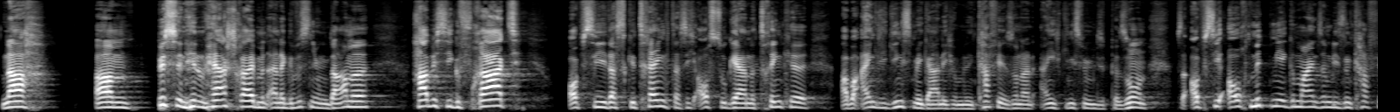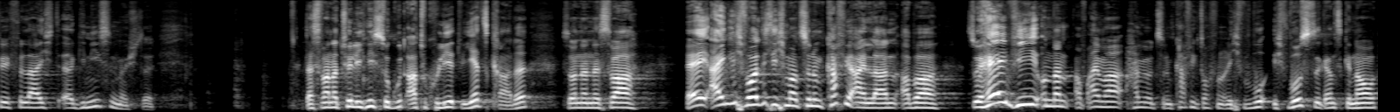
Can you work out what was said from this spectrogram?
nach ähm, bisschen hin und her schreiben mit einer gewissen jungen Dame, habe ich sie gefragt, ob sie das Getränk, das ich auch so gerne trinke, aber eigentlich ging es mir gar nicht um den Kaffee, sondern eigentlich ging es mir um diese Person, ob sie auch mit mir gemeinsam diesen Kaffee vielleicht äh, genießen möchte. Das war natürlich nicht so gut artikuliert wie jetzt gerade, sondern es war, hey, eigentlich wollte ich dich mal zu einem Kaffee einladen, aber so, hey, wie? Und dann auf einmal haben wir uns zu einem Kaffee getroffen und ich, ich wusste ganz genau,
